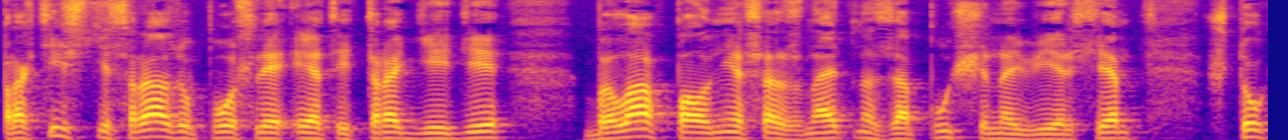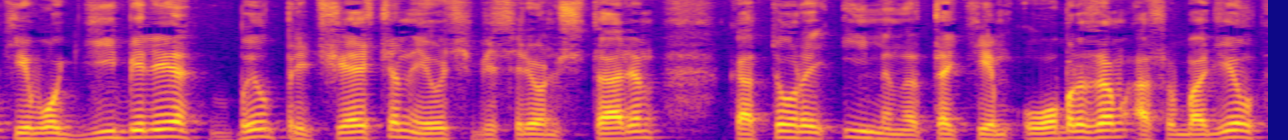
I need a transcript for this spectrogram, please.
Практически сразу после этой трагедии была вполне сознательно запущена версия, что к его гибели был причастен Иосиф Виссарионович Сталин, который именно таким образом освободил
